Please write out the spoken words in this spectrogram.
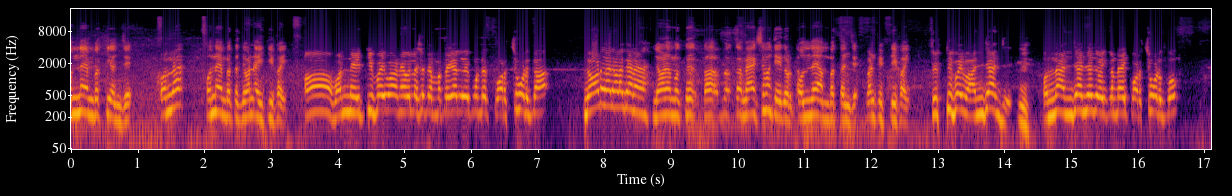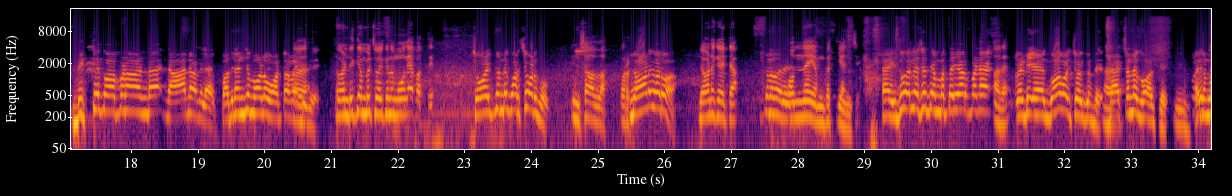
ഒന്ന് എൺപത്തി അഞ്ച് ഒന്ന്? ഒന്ന് എൺപത്തി അഞ്ച് വൺ എയ്റ്റി ഫൈവ് ആ വൺ എയ്റ്റി ഫൈവ് ആണ് ഒരു ലക്ഷത്തി എൺപത്തയ്യായിരം രൂപ കൊണ്ട് കുറച്ച് കൊടുക്കാം. ലോൺ കാര്യങ്ങളൊക്കെ ലോൺ നമുക്ക് മാക്സിമം ചെയ്ത് കൊടുക്കാം. ഒന്ന് അമ്പത്തഞ്ച് one fifty five fifty five അഞ്ചഞ്ച് ഒന്ന് അഞ്ച് അഞ്ചാ ചോദിക്കണ്ടായി കുറച്ച് കൊടുക്കും. ഡിക്കൊക്കെ ഓപ്പൺ ആവേണ്ട. ഞാനാണല്ലേ പതിനഞ്ച് മോൾ ഓട്ടോമാറ്റിക് വണ്ടിക്ക് നമ്മൾ ചോദിക്കുന്നത് മൂന്നേ പത്ത്. ചോദിക്കണ്ട് കുറച്ച് കൊടുക്കും. ഇൻഷാല്ല ലോണ് കയറുവോ ലോൺ കയറ്റാം ഒന്ന് എൺപത്തി അഞ്ച് ഇത് ഒരു ലക്ഷത്തി എൺപത്തി അയ്യായിരം റുപ്യ റെഡി ഗോ ചോദിക്കുന്നുണ്ട് ഗോക്ക്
